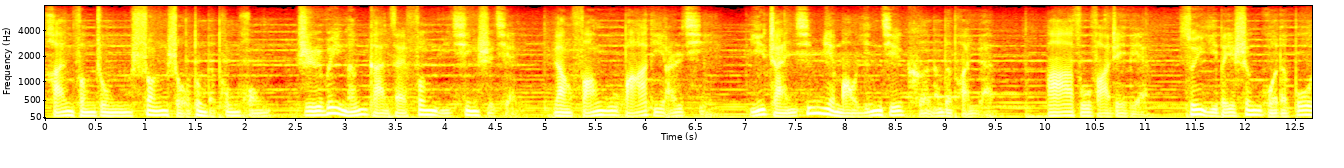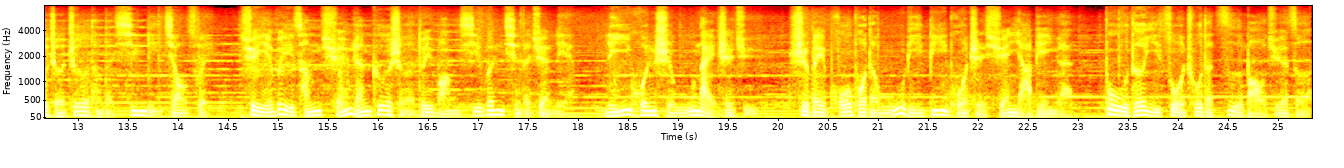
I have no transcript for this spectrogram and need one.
寒风中双手冻得通红，只为能赶在风雨侵蚀前。让房屋拔地而起，以崭新面貌迎接可能的团圆。阿祖法这边虽已被生活的波折折腾得心力交瘁，却也未曾全然割舍对往昔温情的眷恋。离婚是无奈之举，是被婆婆的无理逼迫至悬崖边缘，不得已做出的自保抉择。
